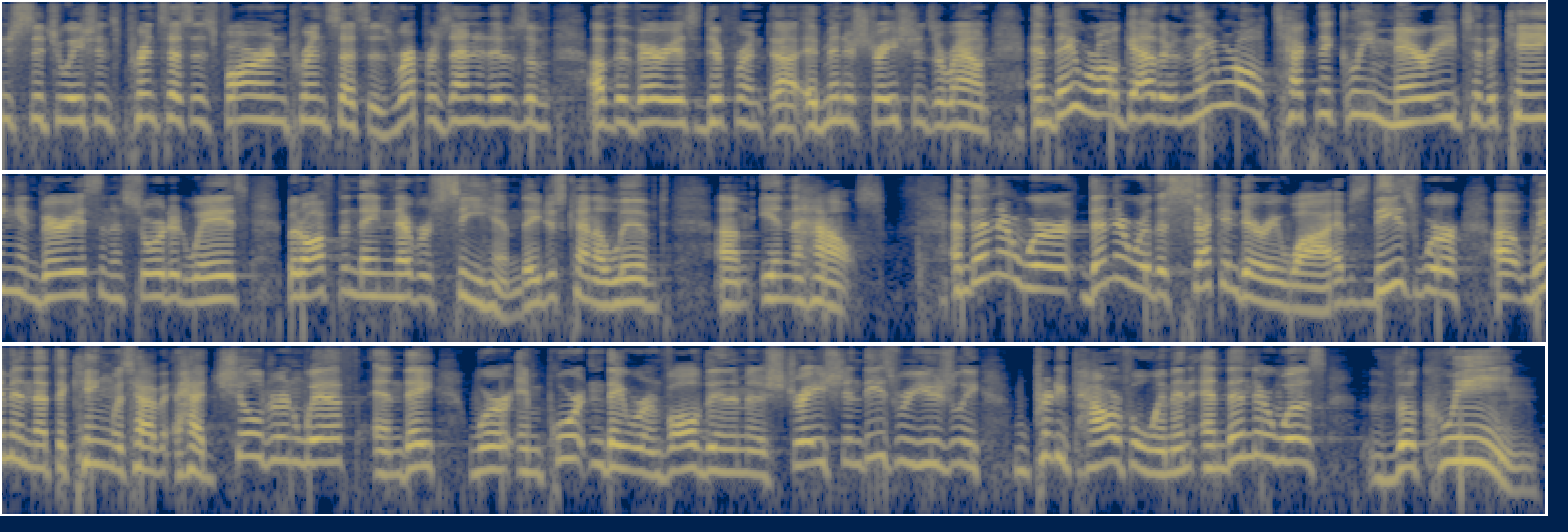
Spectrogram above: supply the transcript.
situations, princesses, foreign princesses, representatives of, of the various different uh, administrations around. And they were all gathered, and they were all technically married to the king in various and assorted ways, but often they never see him. They just kind of lived um, in the house. And then there were then there were the secondary wives. These were uh, women that the king was have, had children with, and they were important. They were involved in administration. These were usually pretty powerful women. And then there was the queen.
